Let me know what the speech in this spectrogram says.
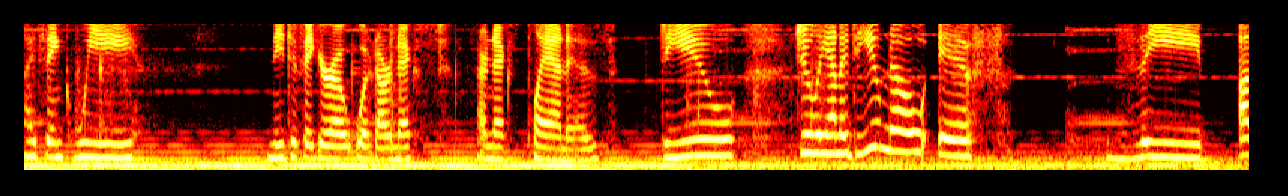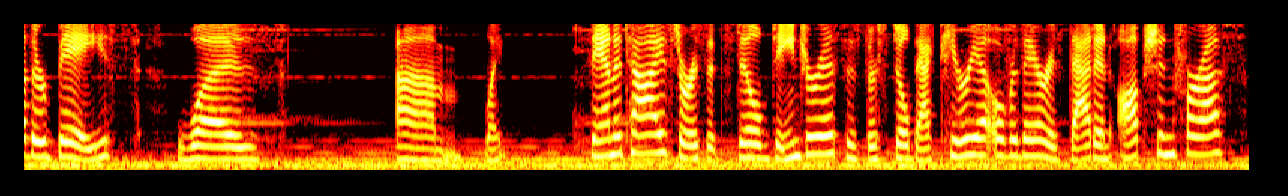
I think we need to figure out what our next our next plan is. Do you Julianna, do you know if the other base was um like sanitized or is it still dangerous? Is there still bacteria over there? Is that an option for us?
